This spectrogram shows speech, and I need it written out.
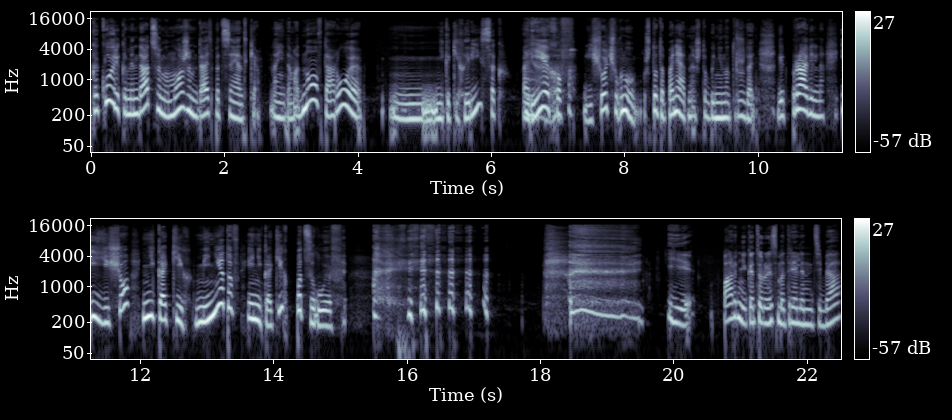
какую рекомендацию мы можем дать пациентке? Они там одно, второе, никаких рисок, орехов, еще чего, ну, что-то понятное, чтобы не натруждать. Говорит, правильно. И еще никаких минетов и никаких поцелуев. И парни, которые смотрели на тебя,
